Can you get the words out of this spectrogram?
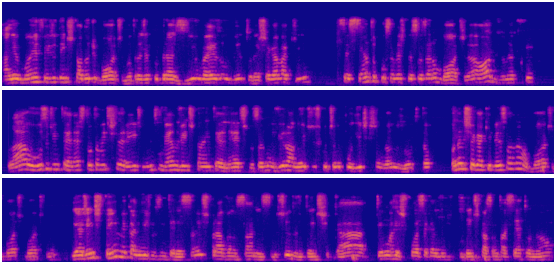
a Alemanha fez o identificador de bot, vou trazer para o Brasil, vai resolver tudo. Aí chegava aqui, 60% das pessoas eram bots. É óbvio, né? Porque Lá o uso de internet é totalmente diferente, muito menos gente está na internet, as pessoas não viram à noite discutindo política, xingando os outros. Então, quando ele chegar aqui, ele fala, não, bot, bot, bot. Né? E a gente tem mecanismos interessantes para avançar nesse sentido, de identificar, ter uma resposta que a identificação está certa ou não,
